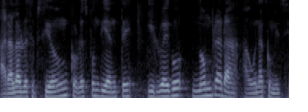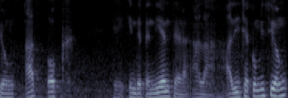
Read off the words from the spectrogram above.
hará la recepción correspondiente y luego nombrará a una comisión ad hoc eh, independiente a dicha comisión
